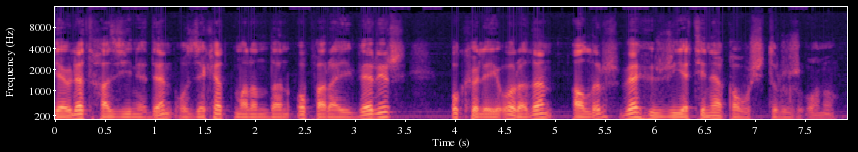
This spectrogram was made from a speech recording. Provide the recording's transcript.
Devlet hazineden o zekat malından o parayı verir, o köleyi oradan alır ve hürriyetine kavuşturur onu.''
